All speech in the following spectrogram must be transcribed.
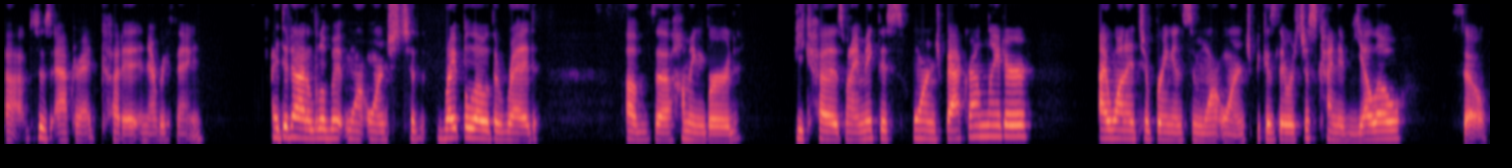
uh, this is after I had cut it and everything. I did add a little bit more orange to right below the red of the hummingbird because when I make this orange background later, I wanted to bring in some more orange because there was just kind of yellow, so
